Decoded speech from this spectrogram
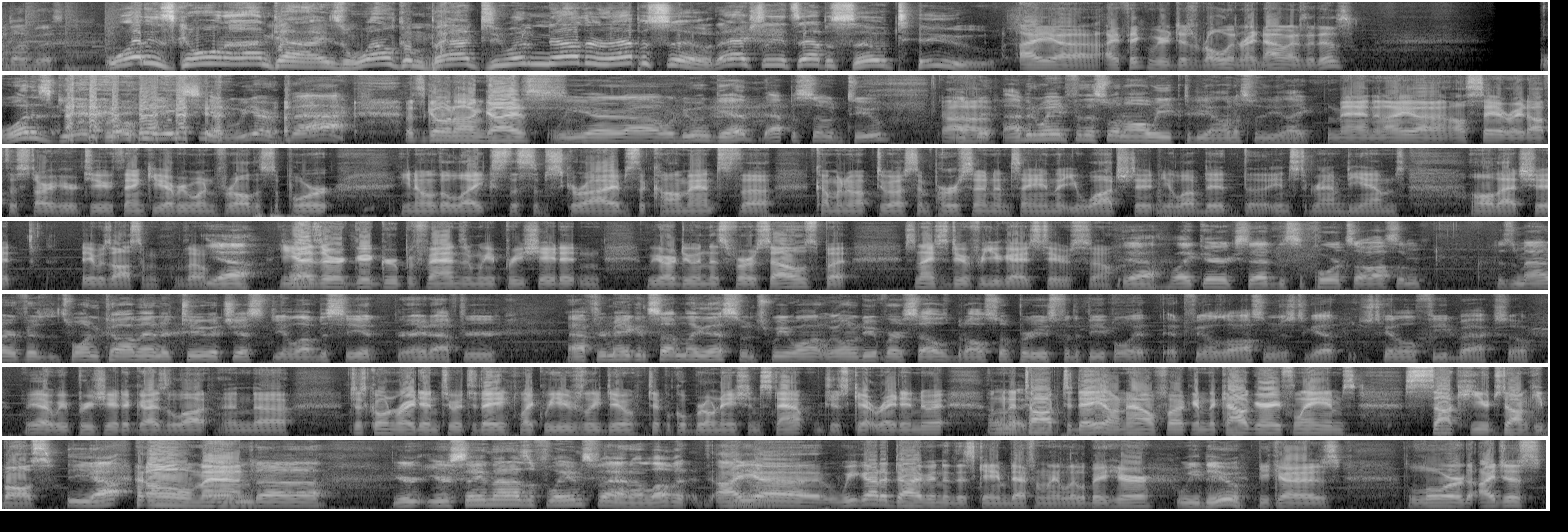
on top of this. What is going on, guys? Welcome back to another episode. Actually, it's episode two. I uh, I think we're just rolling right now as it is. What is good, Bro Nation? We are back. What's going on, guys? We are uh, we're doing good. Episode two. I've, Uh, been, I've been waiting for this one all week, to be honest with you. Like, man, and I uh, I'll say it right off the start here too. Thank you everyone for all the support. You know, the likes, the subscribes, the comments, the coming up to us in person and saying that you watched it and you loved it, the Instagram DMs, all that shit. It was awesome. So yeah, you guys are a good group of fans and we appreciate it and we are doing this for ourselves, but it's nice to do it for you guys too. So Yeah, like Eric said, the support's awesome. Doesn't matter if it's one comment or two. It's just you love to see it right after after making something like this, which we want. We want to do it for ourselves, but also produce for the people. It, it feels awesome just to get just to get a little feedback. So Yeah, we appreciate it, guys, a lot. And uh, just going right into it today, like we usually do, typical Bro Nation stamp. Just get right into it. I'm gonna like talk today on how fucking the Calgary Flames suck huge donkey balls. yeah, Oh man, and uh, you're you're saying that as a Flames fan. I love it. I know? uh, we gotta dive into this game definitely a little bit here we do. because, Lord, I just.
